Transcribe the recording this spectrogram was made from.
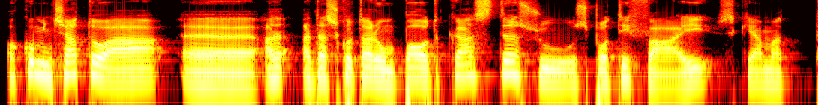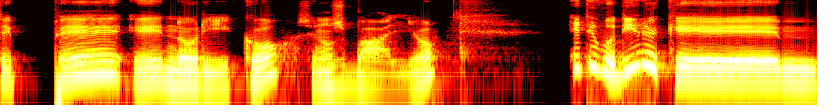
ho cominciato a, eh, ad ascoltare un podcast su Spotify, si chiama Teppe e Noriko, se non sbaglio, e devo dire che mm,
